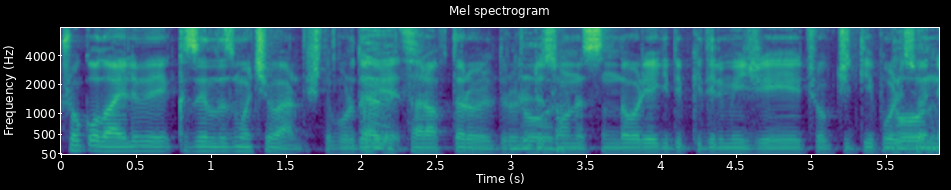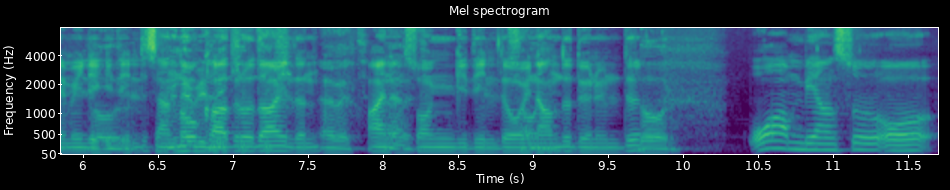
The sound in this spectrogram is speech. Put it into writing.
çok olaylı bir Kızıldız maçı vardı. İşte burada bir Evet. taraftar öldürüldü. Doğru. Sonrasında oraya gidip gidilmeyeceği çok ciddi polis Doğru, önlemiyle doğru. gidildi. Sen de o kadrodaydın. Evet, Aynen evet. son gidildi, Son- oynandı, dönüldü. Doğru. O ambiyansı, o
